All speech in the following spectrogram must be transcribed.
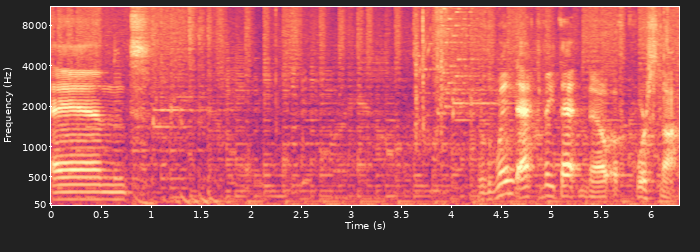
And... Will the wind activate that? No, of course not.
